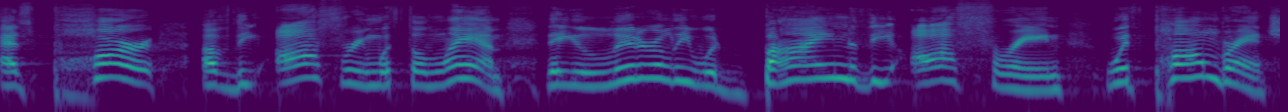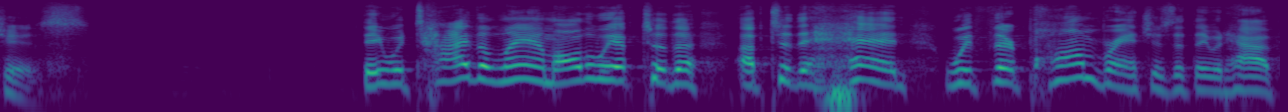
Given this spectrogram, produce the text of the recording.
as part of the offering with the lamb. They literally would bind the offering with palm branches. They would tie the lamb all the way up to the up to the head with their palm branches that they would have.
